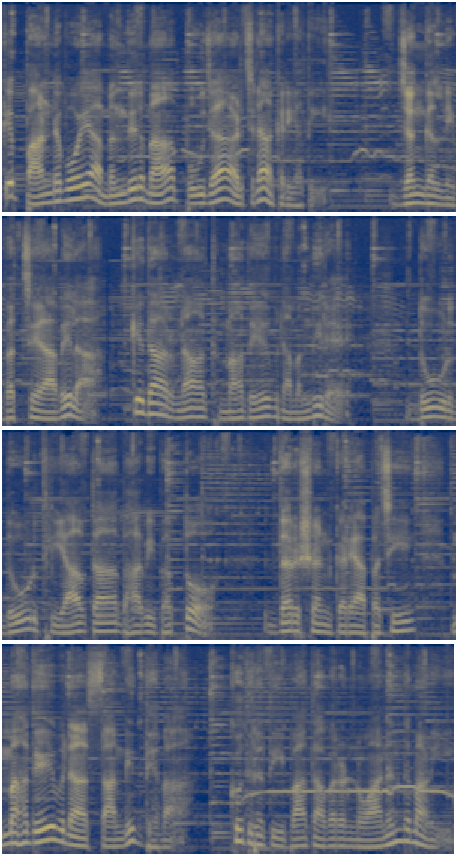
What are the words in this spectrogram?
કે પાંડવોએ આ મંદિરમાં પૂજા અર્ચના કરી હતી. જંગલની વચ્ચે આવેલા કેદારનાથ મહાદેવના મંદિરે દૂર દૂરથી આવતા ભાવિ ભક્તો દર્શન કર્યા પછી મહાદેવના સાનિધ્યમાં કુદરતી વાતાવરણનો આનંદ માણી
